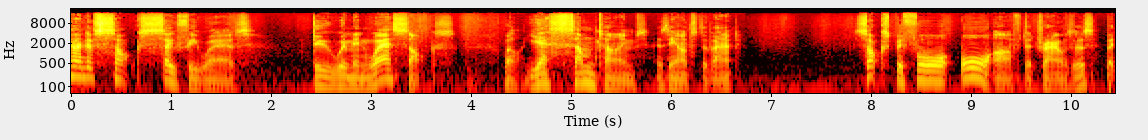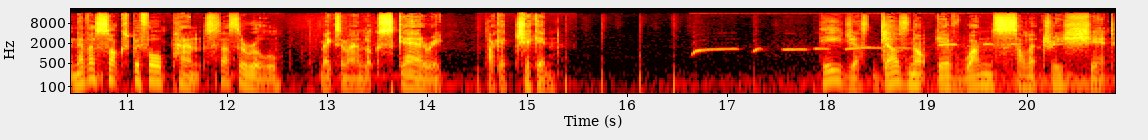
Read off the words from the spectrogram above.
kind of socks Sophie wears. Do women wear socks? Well, yes, sometimes, is the answer to that. Socks before or after trousers, but never socks before pants. That's the rule. Makes a man look scary, like a chicken. He just does not give one solitary shit.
